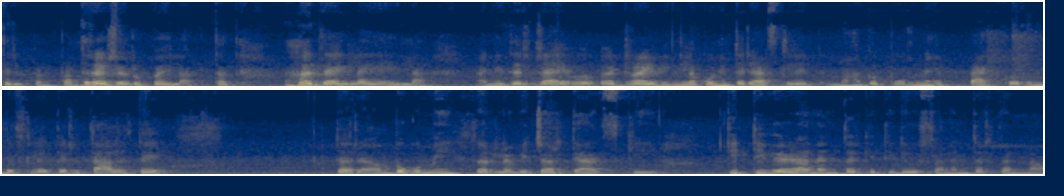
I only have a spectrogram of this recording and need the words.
तरी पण पंधराशे रुपये लागतात जायला यायला. आणि जर ड्रायव ड्रायव्हिंगला कोणीतरी असले मागं पूर्ण हे पॅक करून बसले तरी चालते. तर बघू मी सरला विचारते आज की किती वेळानंतर किती दिवसानंतर त्यांना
